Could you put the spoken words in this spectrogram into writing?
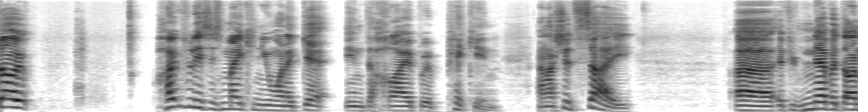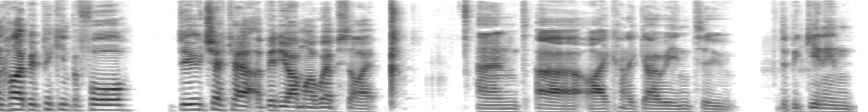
So, hopefully this is making you want to get into hybrid picking. And I should say, uh, if you've never done hybrid picking before, do check out a video on my website. And uh, I kind of go into the beginning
